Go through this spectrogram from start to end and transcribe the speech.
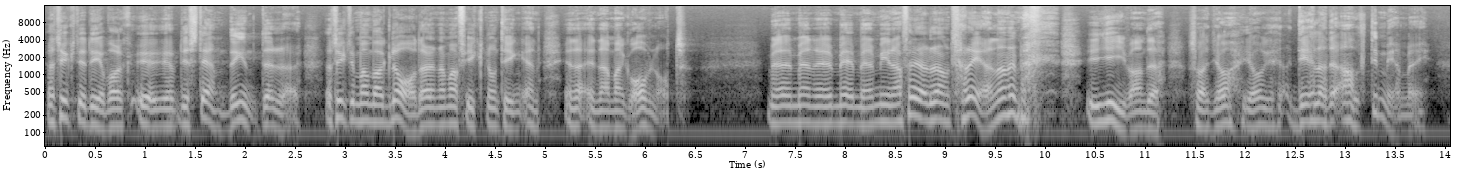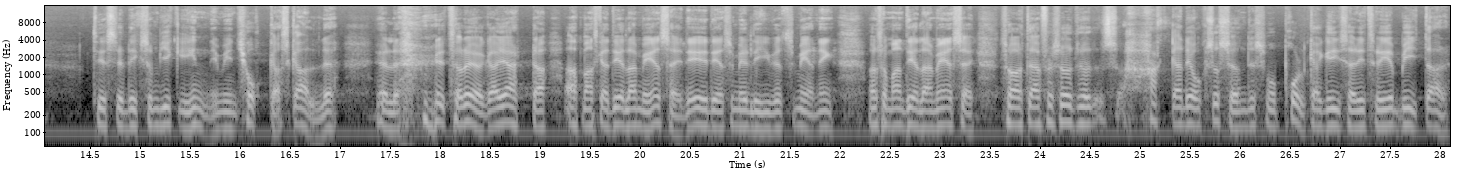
Jag tyckte det, var, eh, det stämde inte. Det där. Jag tyckte man var gladare när man fick någonting än, än när man gav något. Men, eh, men, men, mina föräldrar de tränade mig i givande så att jag, jag delade alltid med mig tills det liksom gick in i min tjocka skalle eller mitt tröga hjärta att man ska dela med sig. Det är det som är livets mening, alltså man delar med sig. Så att därför så hackade jag också sönder små polkagrisar i tre bitar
